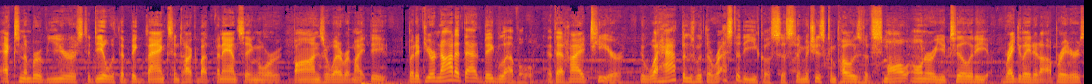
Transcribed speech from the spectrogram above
X number of years to deal with the big banks and talk about financing or bonds or whatever it might be. But if you're not at that big level, at that high tier, what happens with the rest of the ecosystem, which is composed of small owner utility regulated operators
